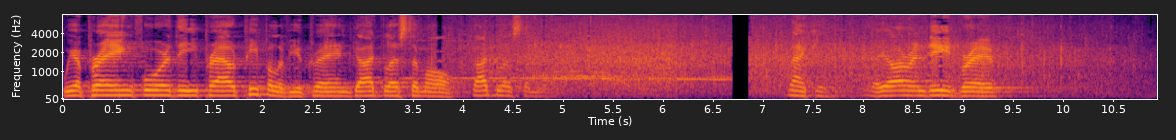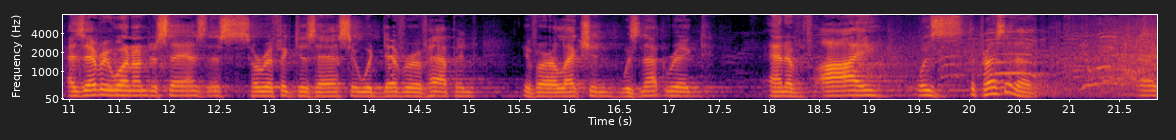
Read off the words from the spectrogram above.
We are praying for the proud people of Ukraine. God bless them all. God bless them all. Thank you. They are indeed brave. As everyone understands, this horrific disaster would never have happened if our election was not rigged and if I was the president. Uh,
